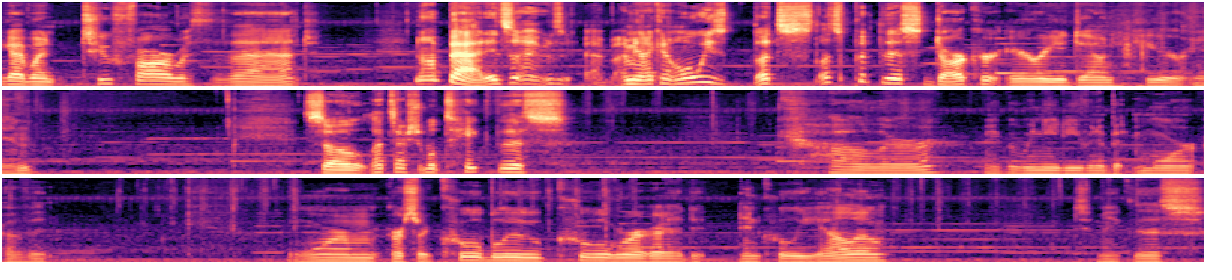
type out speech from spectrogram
Think I went too far with that. Not bad. It's, uh, it's I mean, I can always let's let's put this darker area down here in. So let's actually we'll take this color. Maybe we need even a bit more of it. Warm, or sorry, cool blue, cool red, and cool yellow to make this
